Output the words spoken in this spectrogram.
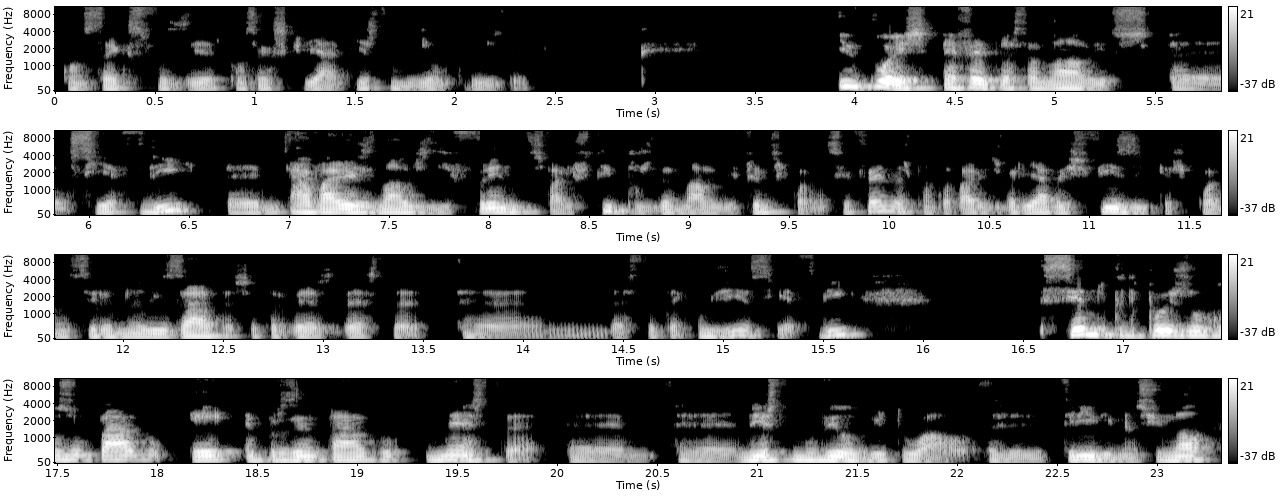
consegue-se fazer, consegue-se criar este modelo 3D. E depois é feita esta análise uh, CFD, uh, há várias análises diferentes, vários tipos de análises diferentes que podem ser feitas, portanto, há várias variáveis físicas que podem ser analisadas através desta, uh, desta tecnologia, CFD, sendo que depois o resultado é apresentado nesta, neste modelo virtual tridimensional,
